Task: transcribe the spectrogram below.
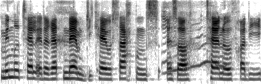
mindretal er det ret nemt. De kan jo sagtens altså, tage noget fra de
